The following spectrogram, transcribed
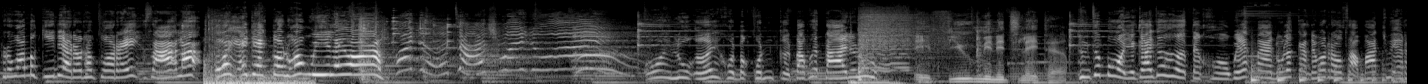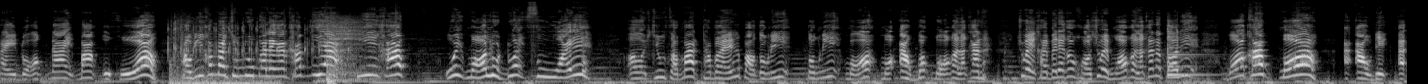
เพราะว่าเมื่อกี้เนี่ยเราทำตัวไร้สาระโอ้ยไอเด็กโดนห้องวีเลยว่ะโอ้ยลูกเอ้ย คนบางคนเกิดมาเพื่อตายนะลูก A few minutes later. ถึงจะบอกอย่างนั้นก็เหอะแต่ขอแวะมาดูแล้วกันนะว่าเราสามารถช่วยอะไรด็อกได้บ้างโอ้โหแถวนี้เข้ามาชุมนุมอะไรกันครับเนี่ยพี่ครับ อุ้ยหมอหลุดด้วยสวย เออคิวสามารถทำอะไรหรือเปล่าตรงนี้ ตรงนี้หมอหมออ้าวบล็อกหมอกันแล้วกัน ช่วยใครไม่ได้ก็ขอช่วยหมอกันแล้วกันนะตอนนี้ หมอครับ หมออ้าวเด็กอะ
